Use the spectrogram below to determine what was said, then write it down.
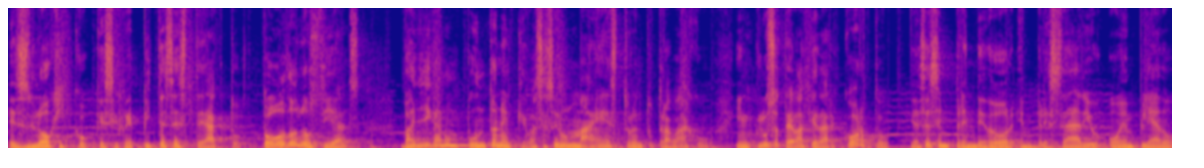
Es lógico que si repites este acto todos los días, Va a llegar un punto en el que vas a ser un maestro en tu trabajo. Incluso te va a quedar corto. Ya seas emprendedor, empresario o empleado,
